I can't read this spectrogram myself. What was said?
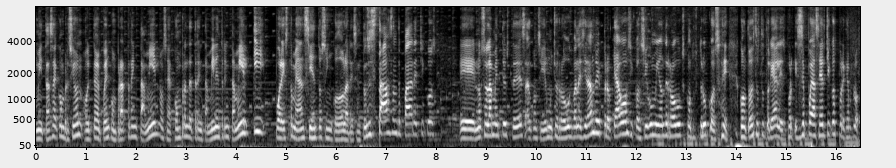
mi tasa de conversión ahorita me pueden comprar 30 mil, o sea, compran de 30 mil en 30 mil y por esto me dan 105 dólares. Entonces está bastante padre, chicos. Eh, no solamente ustedes al conseguir muchos Robux van a decir, Android, pero ¿qué hago si consigo un millón de Robux con tus trucos? con todos estos tutoriales. Porque si se puede hacer, chicos, por ejemplo,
